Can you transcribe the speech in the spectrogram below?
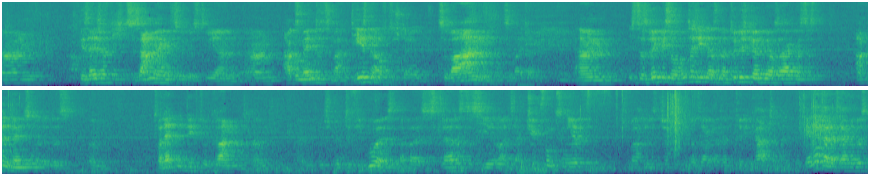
ähm, gesellschaftliche Zusammenhänge zu illustrieren, ähm, Argumente zu machen, Thesen aufzustellen, zu warnen und so weiter. Ähm, ist das wirklich so ein Unterschied? Also natürlich können wir auch sagen, dass das Ampelmännchen oder das ähm, Toilettenpiktogramm ähm, eine bestimmte Figur ist, aber es ist klar, dass das hier als ein Typ funktioniert. Sprachwissenschaftler immer sagen, als ein Prädikat, ein genereller Terminus.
